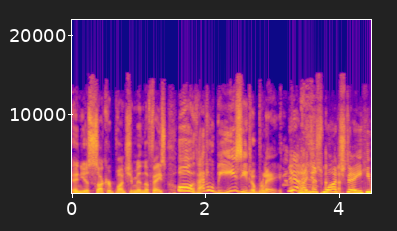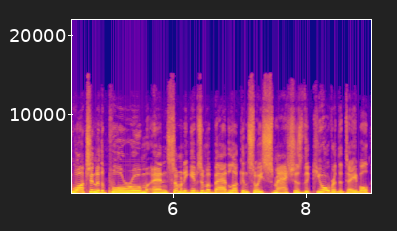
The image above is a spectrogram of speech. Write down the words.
and you sucker punch him in the face. Oh, that'll be easy to play. Yeah, I just watched a. He walks into the pool room and somebody gives him a bad look, and so he smashes the cue over the table,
